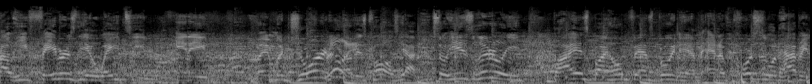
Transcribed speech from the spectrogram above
how he favors the away team in a, a majority Really? of his calls. Yeah, so he's literally biased by home fans booing him, and of course, this is what's happening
